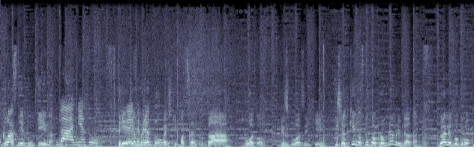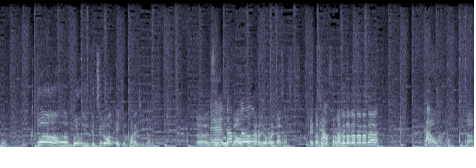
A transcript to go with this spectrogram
Глаз нету у Кейна. Да, нету. В третьем ряду почти по центру. Да, вот он, безглазый Кейн. Слушай, от Кейна столько проблем, ребята. Гамиго грохнул. Кто э, был инфицирован этим паразитом? Э, Зубил, Это Кауфма, был- королер Рогата. Это был. Тра-да-да-да-да-да. Кауфман. Кауфмо, да.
